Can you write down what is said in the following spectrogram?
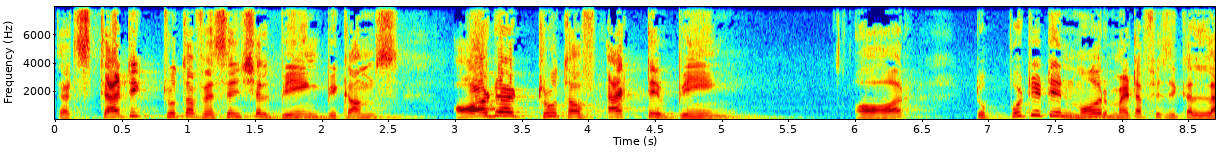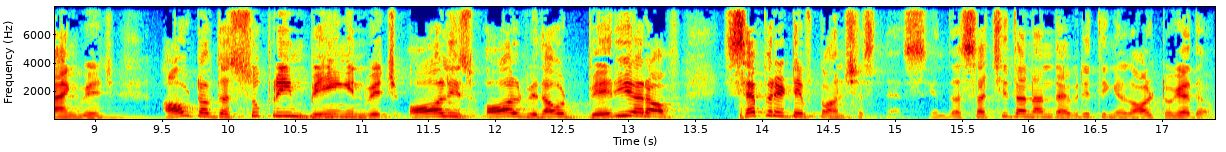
that static truth of essential being becomes ordered truth of active being or, to put it in more metaphysical language, out of the supreme being in which all is all without barrier of separative consciousness. In the Sachidananda, everything is all together.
